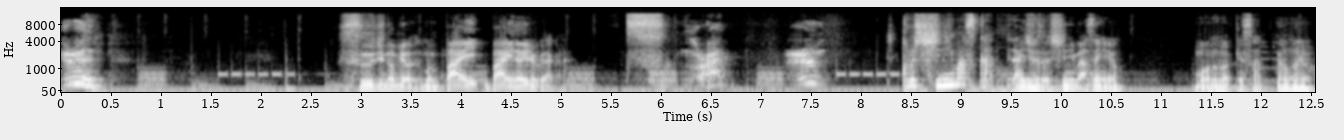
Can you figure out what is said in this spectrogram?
うん数字の妙です。もう倍、倍の威力だから。くす、うわうんこれ死にますか？大丈夫です。死にませんよ。もののけさ、名前を、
